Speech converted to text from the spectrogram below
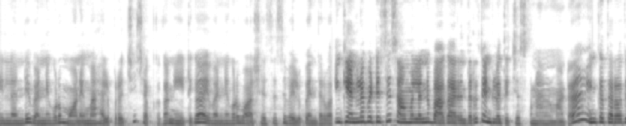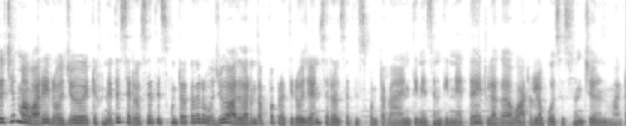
గిన్నెలు అండి ఇవన్నీ కూడా మార్నింగ్ మా హెల్పర్ వచ్చి చక్కగా నీట్గా ఇవన్నీ కూడా వాష్ చేసేసి వెళ్ళిపోయిన తర్వాత ఇంకా ఎండలో పెట్టేసి సామాన్లన్నీ బాగా ఆరిన తర్వాత ఇంట్లో తెచ్చేసుకున్నాను అనమాట ఇంకా తర్వాత వచ్చి మా వారు రోజు టిఫిన్ అయితే సిరల్సే తీసుకుంటారు కదా రోజు ఆదివారం తప్ప ప్రతిరోజు ఆయన సిరల్సే తీసుకుంటారు. ఆయన తినేసిన గిన్నె అయితే ఇట్లాగా వాటర్లో పోసేసి ఉంచాను అనమాట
